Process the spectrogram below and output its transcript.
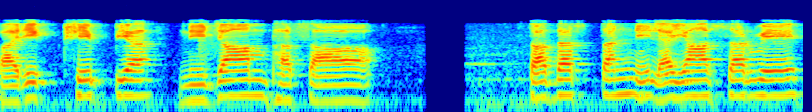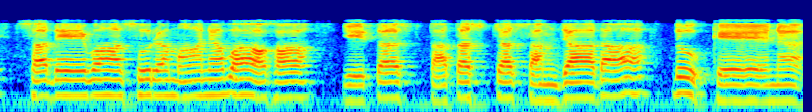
परिक्षिप्य निजाम्भसा ततस्तन्निलयाः सर्वे सदेवासुरमानवाः। इतस्ततश्च सञ्जाता दुःखेन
